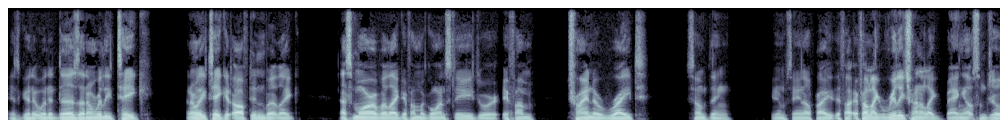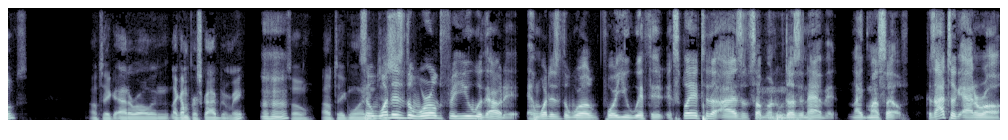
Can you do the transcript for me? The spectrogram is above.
it's good at what it does. I don't really take I don't really take it often, but like that's more of a like if I'm gonna go on stage or if I'm trying to write something. You know what I'm saying? I'll probably if I if I'm like really trying to like bang out some jokes, I'll take Adderall and like I'm prescribed them, right? Mm-hmm. So I'll take one. So, what just- is the world for you without it, and what is the world for you with it? Explain it to the eyes of someone who doesn't have it, like myself, because I took Adderall,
